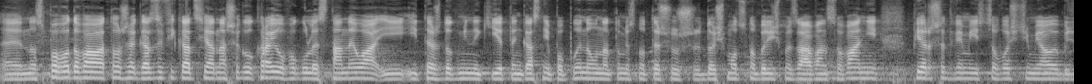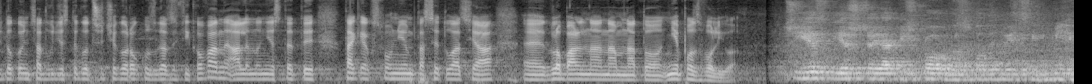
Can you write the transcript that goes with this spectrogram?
e, no, spowodowała to, że gazyfikacja naszego kraju w ogóle stanęła i, i też do gminy Kije ten gaz nie popłynął, natomiast no, też już dość mocno byliśmy zaawansowani. Pierwsze dwie miejscowości miały być do końca 2023 roku zgazyfikowane, ale no niestety, tak jak wspomniałem, ta sytuacja e, globalna nam na to nie pozwoliła. Czy jest jeszcze jakieś koło gospodyń wiejskich w gminie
